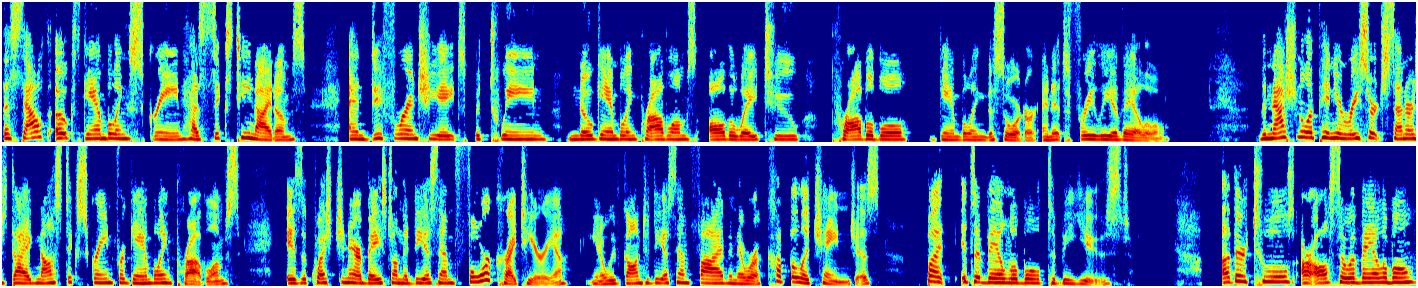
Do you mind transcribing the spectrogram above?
The South Oaks gambling screen has 16 items and differentiates between no gambling problems all the way to probable gambling disorder, and it's freely available. The National Opinion Research Center's diagnostic screen for gambling problems is a questionnaire based on the DSM 4 criteria. You know, we've gone to DSM 5 and there were a couple of changes, but it's available to be used. Other tools are also available.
